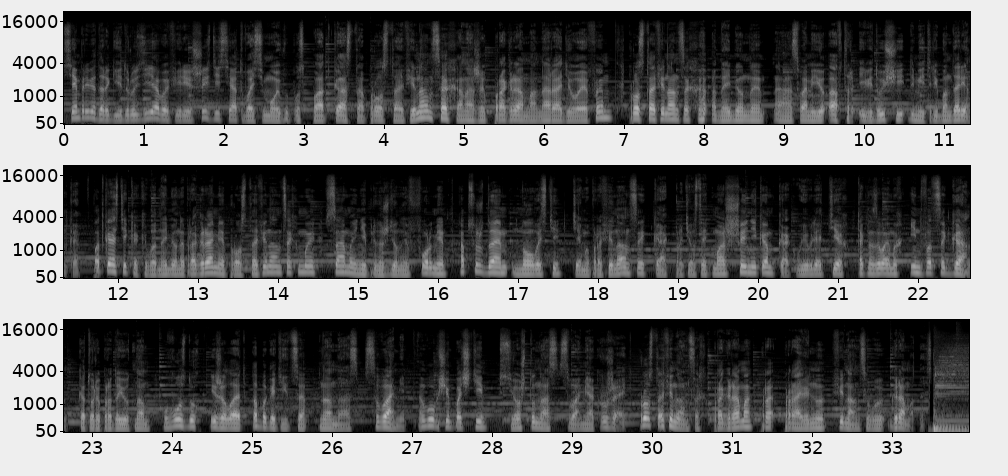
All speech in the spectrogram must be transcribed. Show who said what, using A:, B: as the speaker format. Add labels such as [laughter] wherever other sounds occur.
A: Всем привет, дорогие друзья! В эфире 68-й выпуск подкаста «Просто о финансах», она же программа на радио FM «Просто о финансах», [laughs] одноименная. А с вами ее автор и ведущий Дмитрий Бондаренко. В подкасте, как и в одноименной программе «Просто о финансах», мы в самой непринужденной форме обсуждаем новости, темы про финансы, как противостоять мошенникам, как выявлять тех так называемых инфо-цыган, которые продают нам воздух и желают обогатиться на нас с вами. В общем, почти все, что нас с вами окружает. Просто о финансах. Программа про правильную финансовую грамотность.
